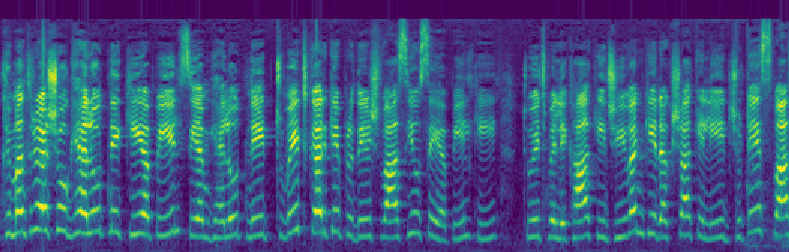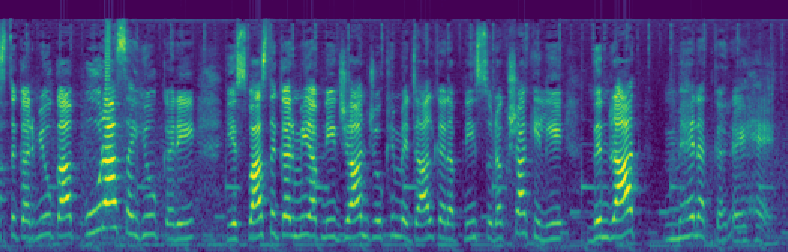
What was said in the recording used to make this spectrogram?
मुख्यमंत्री अशोक गहलोत ने की अपील। सीएम गहलोत ने ट्वीट करके प्रदेशवासियों से अपील की। ट्वीट में लिखा कि जीवन की रक्षा के लिए जुटे स्वास्थ्य कर्मियों का पूरा सहयोग करें। ये स्वास्थ्य कर्मी अपनी जान जोखिम में डालकर अपनी सुरक्षा के लिए दिन रात मेहनत कर रहे हैं।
